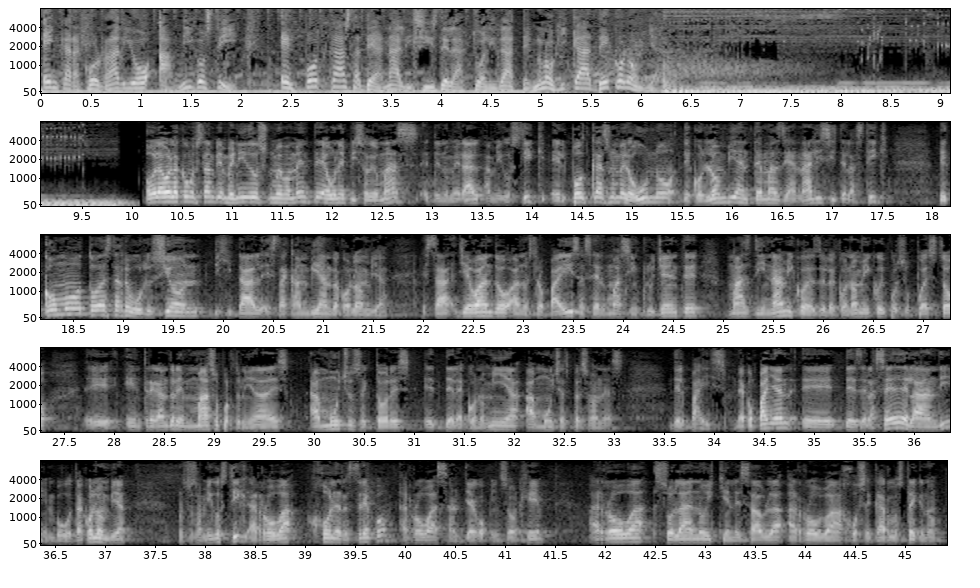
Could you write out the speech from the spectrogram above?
En Caracol Radio Amigos TIC, el podcast de análisis de la actualidad tecnológica de Colombia. Hola, hola, ¿cómo están? Bienvenidos nuevamente a un episodio más de Numeral Amigos TIC, el podcast número uno de Colombia en temas de análisis de las TIC, de cómo toda esta revolución digital está cambiando a Colombia, está llevando a nuestro país a ser más incluyente, más dinámico desde lo económico y, por supuesto, eh, entregándole más oportunidades a muchos sectores eh, de la economía, a muchas personas del país. Me acompañan eh, desde la sede de la ANDI, en Bogotá, Colombia, nuestros amigos TIC, arroba Joler Restrepo, arroba Santiago Pinzón G, arroba Solano y quien les habla, arroba José Carlos Tecno.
